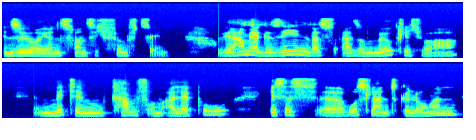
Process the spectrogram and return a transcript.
in Syrien 2015. Wir haben ja gesehen, was also möglich war. Mit dem Kampf um Aleppo ist es äh, Russland gelungen,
